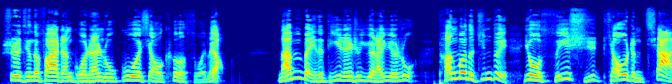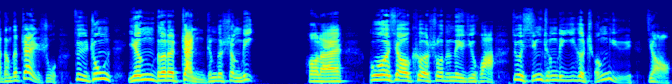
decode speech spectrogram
事情的发展果然如郭孝恪所料，南北的敌人是越来越弱。唐王的军队又随时调整恰当的战术，最终赢得了战争的胜利。后来，郭孝恪说的那句话就形成了一个成语，叫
